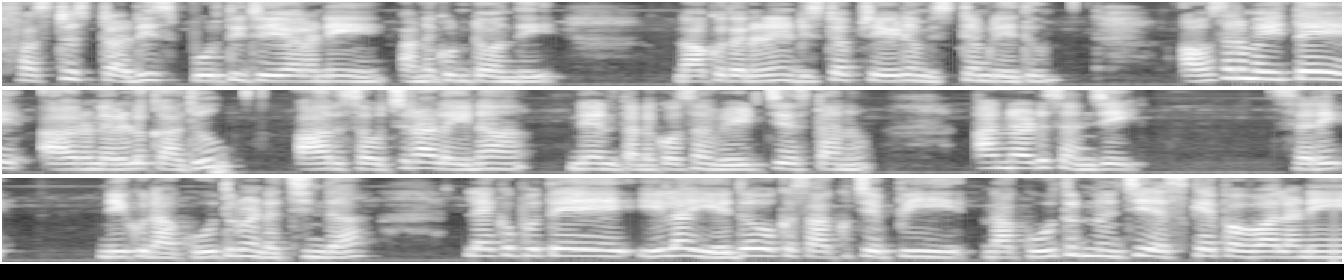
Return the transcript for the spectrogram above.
first studies పూర్తి చేయాలని అనుకుంటోంది. నాకు తనని డిస్టర్బ్ చేయడం ఇష్టం లేదు. అవసరమైతే ఆరు నెలలు కాదు ఆరు సంవత్సరాలైనా నేను తన కోసం వెయిట్ చేస్తాను అన్నాడు సంజయ్. సరే నీకు నా కూతురు నచ్చిందా? లేకపోతే ఇలా ఏదో ఒక సాకు చెప్పి నా కూతురు నుంచి ఎస్కేప్ అవ్వాలని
